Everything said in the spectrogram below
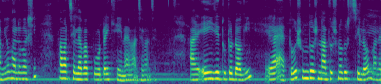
আমিও ভালোবাসি। তো আমার ছেলে আবার পুরোটাই খেয়ে নেয় মাঝে মাঝে। আর এই যে দুটো ডগি, এরা এত সুন্দর নাদুস নদুস ছিল মানে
